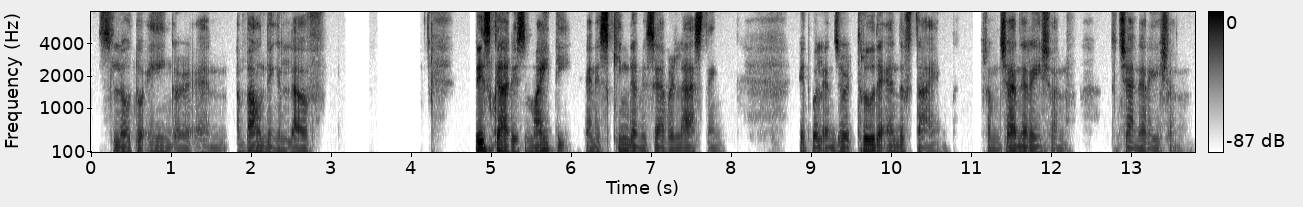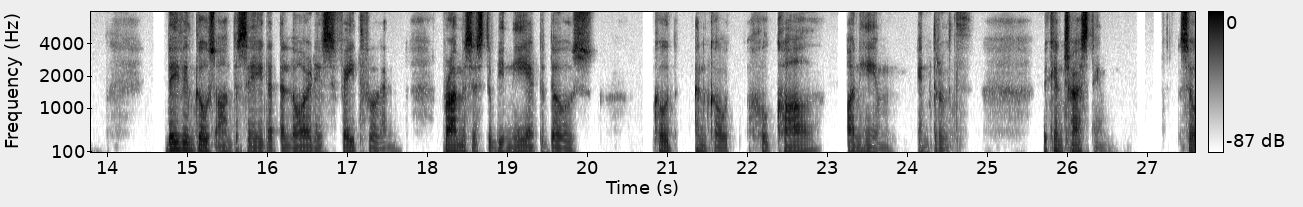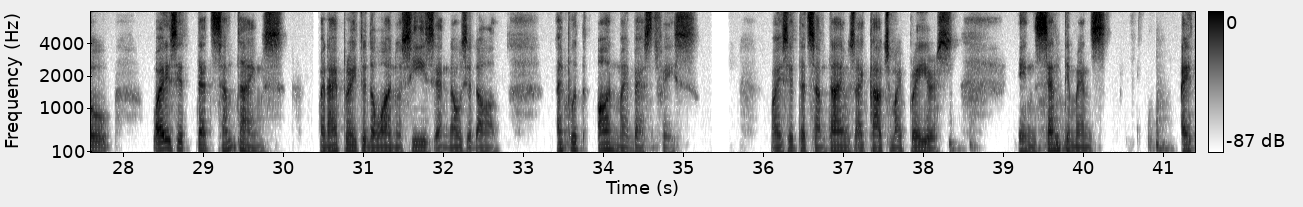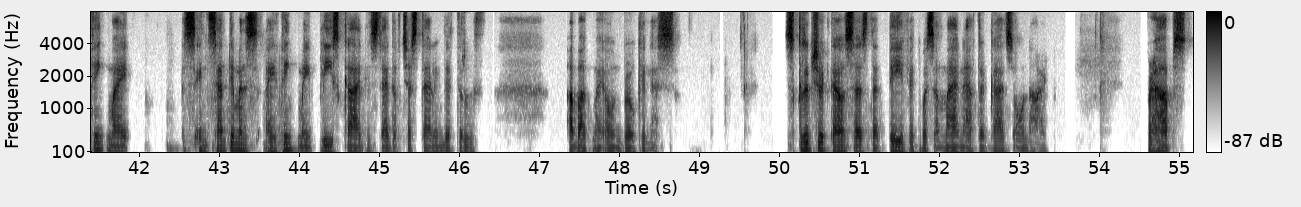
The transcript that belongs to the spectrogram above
slow to anger, and abounding in love. This God is mighty, and his kingdom is everlasting. It will endure through the end of time, from generation to generation. David goes on to say that the Lord is faithful and promises to be near to those, quote unquote, who call on him in truth. We can trust him. So, why is it that sometimes when I pray to the one who sees and knows it all, I put on my best face? Why is it that sometimes I couch my prayers in sentiments I think my in sentiments I think may please God instead of just telling the truth about my own brokenness. Scripture tells us that David was a man after God's own heart. Perhaps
